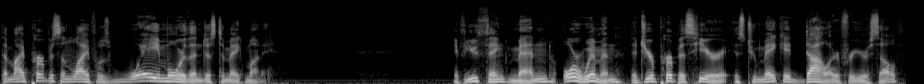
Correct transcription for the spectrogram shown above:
that my purpose in life was way more than just to make money. If you think, men or women, that your purpose here is to make a dollar for yourself,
